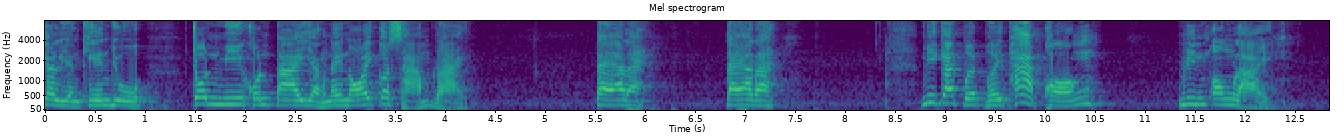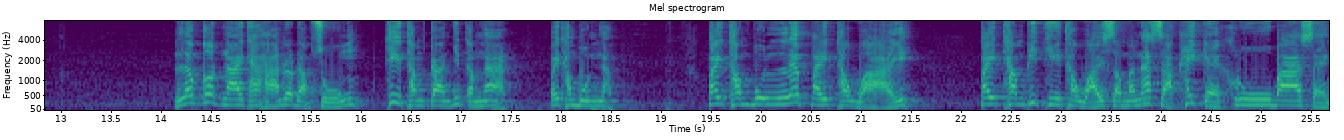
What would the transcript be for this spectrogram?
กะเหลี่ยงเคนอยู่จนมีคนตายอย่างน้อยก็สามราย แต่อะไร แต่อะไร มีการเปิดเผยภาพของมินอองไลน์ แล้วก็นายทหารระดับสูงที่ทำการยึดอำนาจ ไปทำบุญครับ ไปทำบุญและไปถวาย ไปทำพิธีถวายสมณศักดิ์ให้แก่ครูบาแสง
